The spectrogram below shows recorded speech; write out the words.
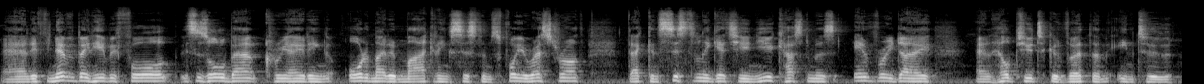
And if you've never been here before, this is all about creating automated marketing systems for your restaurant that consistently gets you new customers every day and helps you to convert them into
